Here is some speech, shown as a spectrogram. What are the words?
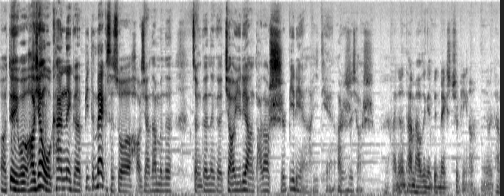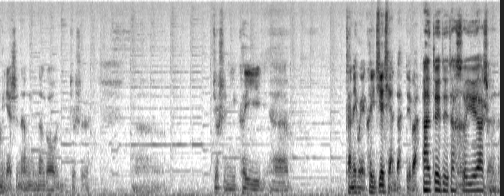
哦，对我好像我看那个 BitMax 说，好像他们的整个那个交易量达到十 billion 啊，一天二十四小时。反正他们好像跟 BitMax 持平啊，因为他们也是能能够就是，呃，就是你可以呃，他那会也可以借钱的，对吧？啊，对对，他合约啊什么的。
